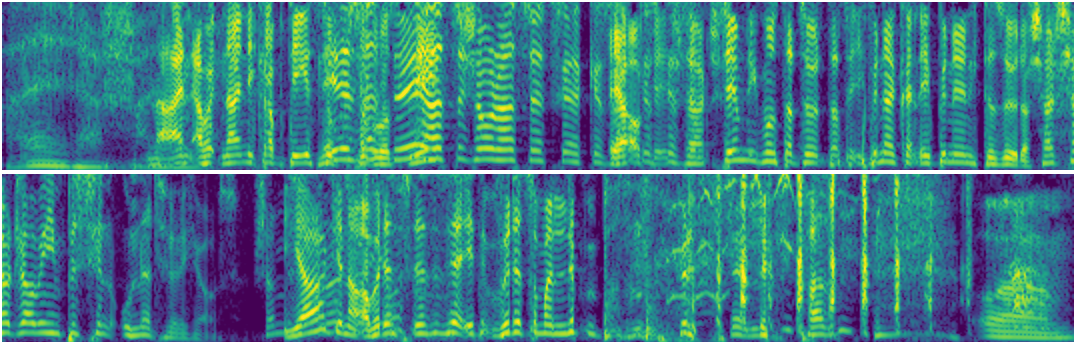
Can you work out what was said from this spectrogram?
Alter Fall. nein, aber nein, ich glaube, D ist Nee, so, das so hast, groß. nee, Nee, hast du schon, hast du jetzt gesagt, ja, okay, ist stimmt, gesagt. stimmt, ich muss dazu, das, ich bin ja, ich bin ja nicht der Söder. Schaut, schaut glaube ich, ein bisschen unnatürlich aus. Bisschen Ja, genau, aber das, unnatürlich das ist ja, würde zu meinen Lippen passen. Würde zu den Lippen passen. ähm,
